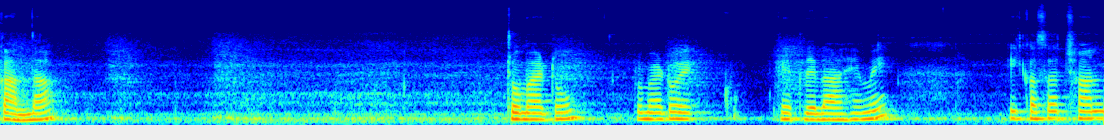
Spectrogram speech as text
कांदा टोमॅटो टोमॅटो एक घेतलेला आहे मी. एक असा छान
